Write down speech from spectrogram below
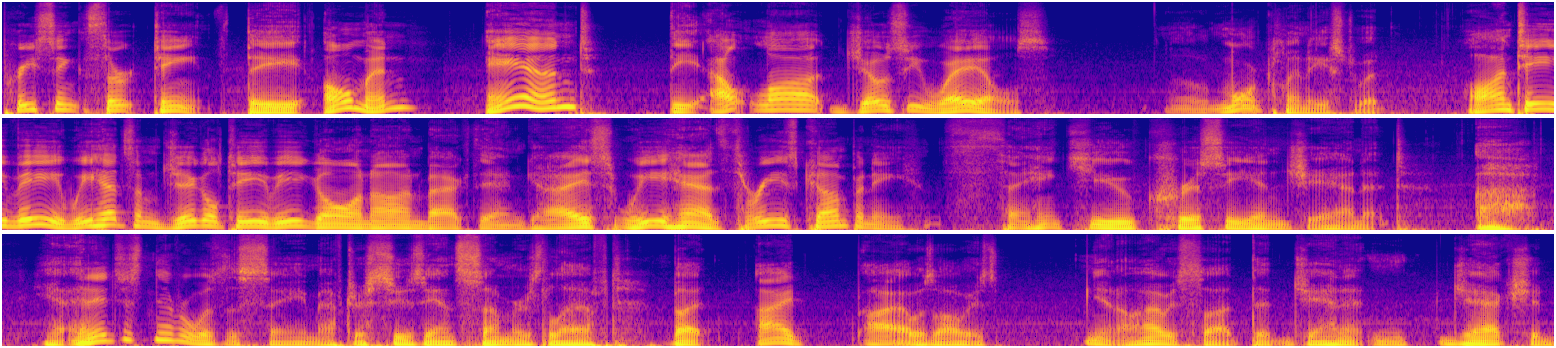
Precinct 13th, The Omen, and The Outlaw Josey Wales. More Clint Eastwood. On TV, we had some Jiggle TV going on back then, guys. We had Three's Company. Thank you, Chrissy and Janet. Ah, yeah, and it just never was the same after Suzanne Somers left. But I, I was always, you know, I always thought that Janet and Jack should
